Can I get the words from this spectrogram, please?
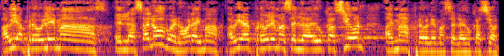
Había problemas en la salud, bueno, ahora hay más. Había problemas en la educación, hay más problemas en la educación.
